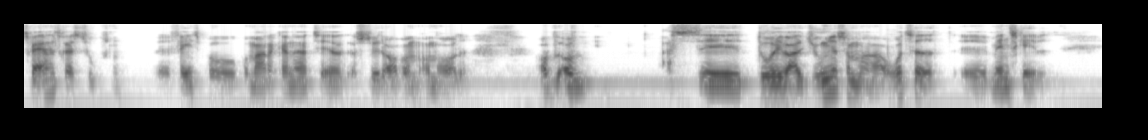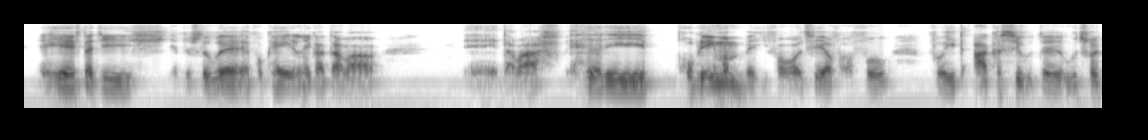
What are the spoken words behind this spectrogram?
53.000 øh, fans på, på Maracanã til at, at støtte op om, om holdet. Og, og altså, Durival Junior, som har overtaget uh, mandskabet, herefter de jeg blev slået ud af, af pokalen, ikke? og der var, uh, der var, hvad hedder det, problemer med, i forhold til at, at få, få et aggressivt øh, udtryk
